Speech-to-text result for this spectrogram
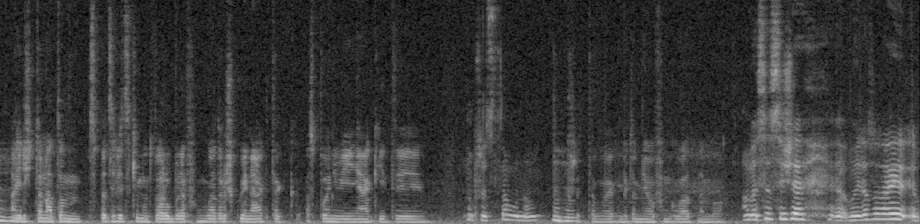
Mm-hmm. A mhm. když to na tom specifickém útvaru bude fungovat trošku jinak, tak aspoň ví nějaký ty No představu, no. Mm-hmm. Představu, jak by to mělo fungovat, nebo... A myslím si, že Vojta to tady,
